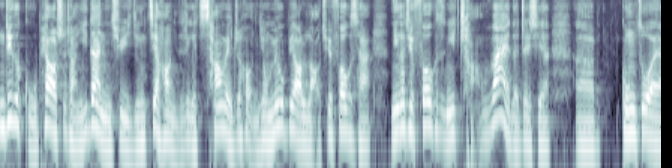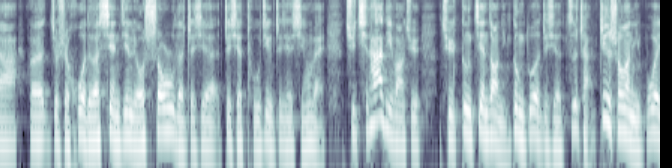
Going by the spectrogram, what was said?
你这个股票市场，一旦你去已经建好你的这个仓位之后，你就没有必要老去 focus 它，你应该去 focus 你场外的这些呃工作呀，呃就是获得现金流收入的这些这些途径、这些行为，去其他地方去去更建造你更多的这些资产。这个时候呢，你不会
